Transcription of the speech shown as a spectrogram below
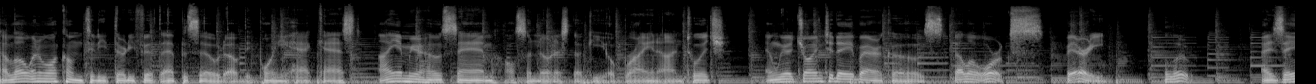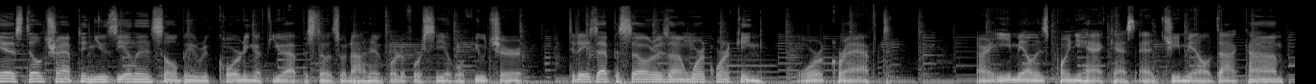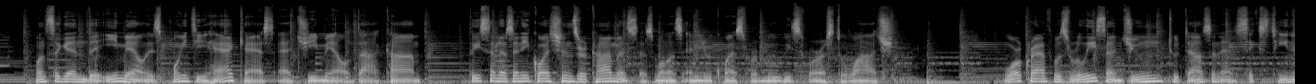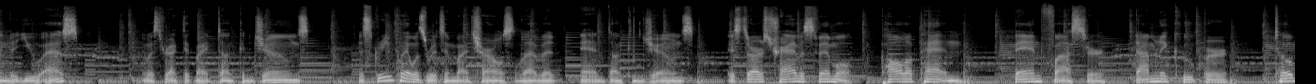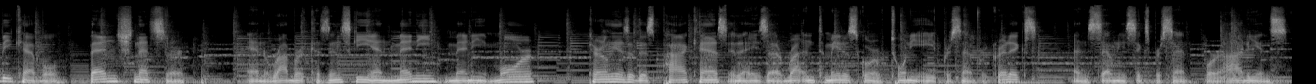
Hello and welcome to the 35th episode of the Pointy Hatcast. I am your host Sam, also known as Ducky O'Brien on Twitch, and we are joined today by our co-hosts, fellow orcs, Barry. Hello. Isaiah is still trapped in New Zealand, so I'll be recording a few episodes without him for the foreseeable future. Today's episode is on work working, Warcraft. Our email is pointyhatcast at gmail.com. Once again, the email is pointyhatcast at gmail.com. Please send us any questions or comments, as well as any requests for movies for us to watch. Warcraft was released on June 2016 in the US. It was directed by Duncan Jones. The screenplay was written by Charles Leavitt and Duncan Jones. It stars Travis Fimmel, Paula Patton, Ben Foster, Dominic Cooper, Toby Kebbell, Ben Schnetzer, and Robert Kazinsky, and many, many more. Currently, as of this podcast, it has a Rotten Tomato score of 28% for critics and 76% for audience.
